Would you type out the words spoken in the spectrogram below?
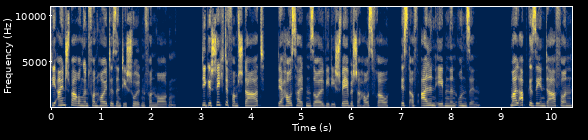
Die Einsparungen von heute sind die Schulden von morgen. Die Geschichte vom Staat, der haushalten soll wie die schwäbische Hausfrau, ist auf allen Ebenen Unsinn. Mal abgesehen davon,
